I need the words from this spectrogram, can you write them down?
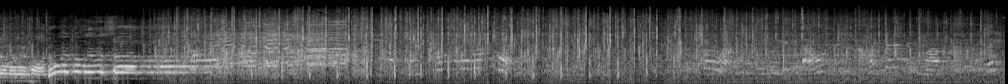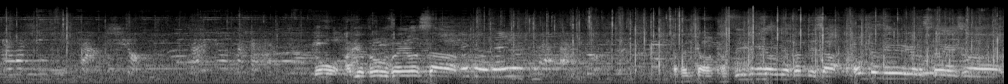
場の皆様どうもありがとうございました。どうもありがとうございました。旭川霞組の皆さんでした。本当によろしくお願いします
